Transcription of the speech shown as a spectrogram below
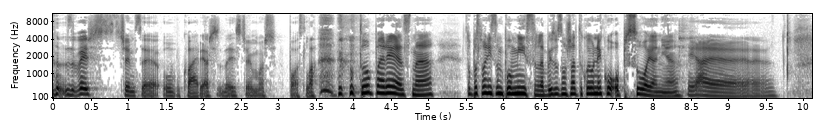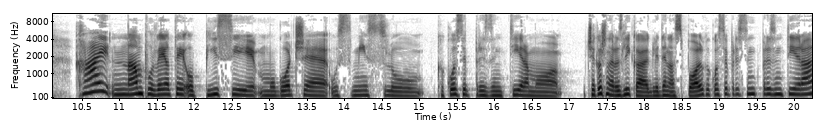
veš, s čim se ukvarjaš, zdaj s čim imaš posla. to pa res, ne? To pa sploh nisem pomislila, v bistvu sem šla tako v neko obsojanje. Ja, ja, ja, ja. Kaj nam povejo te opisi, mogoče v smislu, kako se prezentiramo, če je kakšna razlika glede na spol, kako se prezentira?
